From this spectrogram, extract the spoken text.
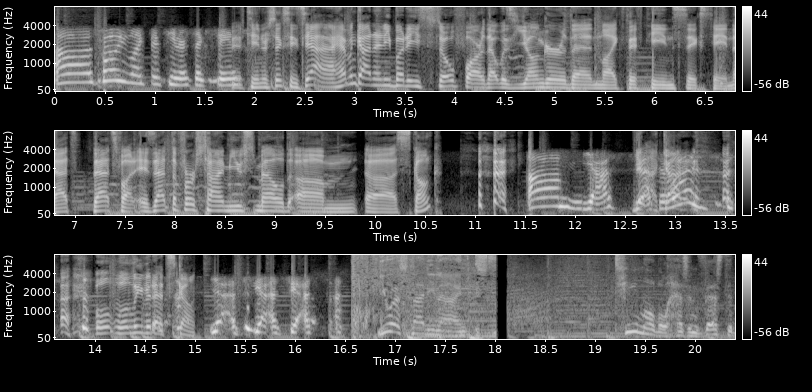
Uh, it's probably like 15 or 16. 15 or 16. Yeah, I haven't gotten anybody so far that was younger than like 15, 16. That's that's fun. Is that the first time you smelled um uh skunk? Um, yes. Yeah, yes, it got was. it. we'll we'll leave it at skunk. yes, yes, yes. US 99 is. T-Mobile has invested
